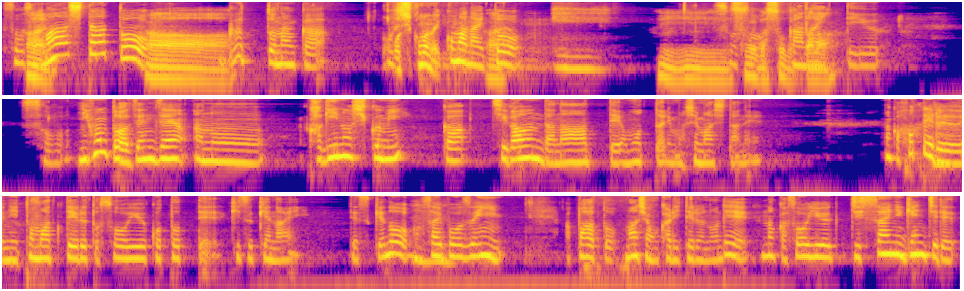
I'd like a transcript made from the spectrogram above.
そうそう、はい回した後。ぐっとなんか、押し込まないけ込まないと、うんえーうんうん。そういえばそうだった開かないなっ。ていう。そう。日本とは全然、あのー鍵の仕組みが違うんだなって思ったりもしましたね。なんかホテルに泊まっているとそういうことって気づけないですけど、うんサイボーズイン、アパート、マンション借りてるので、なんかそういう実際に現地で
